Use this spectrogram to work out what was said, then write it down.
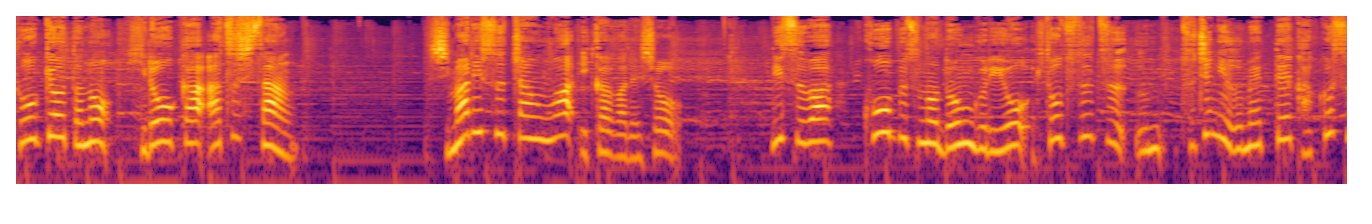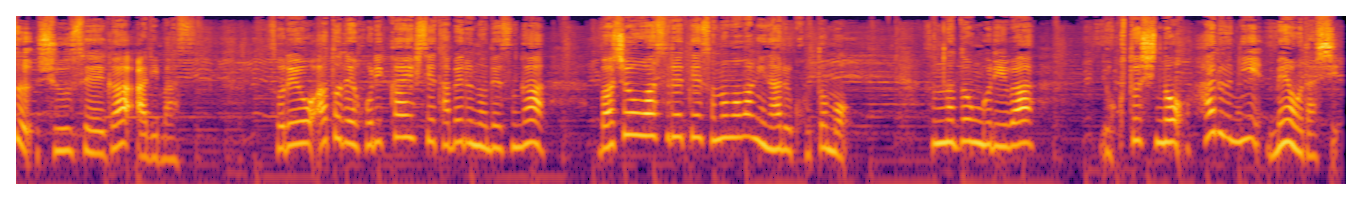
東京都の広岡敦さん。シマリスちゃんはいかがでしょう？リスは好物のどんぐりを一つずつ土に埋めて隠す習性があります。それを後で掘り返して食べるのですが場所を忘れてそのままになることも。そんなどんぐりは翌年の春に芽を出し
